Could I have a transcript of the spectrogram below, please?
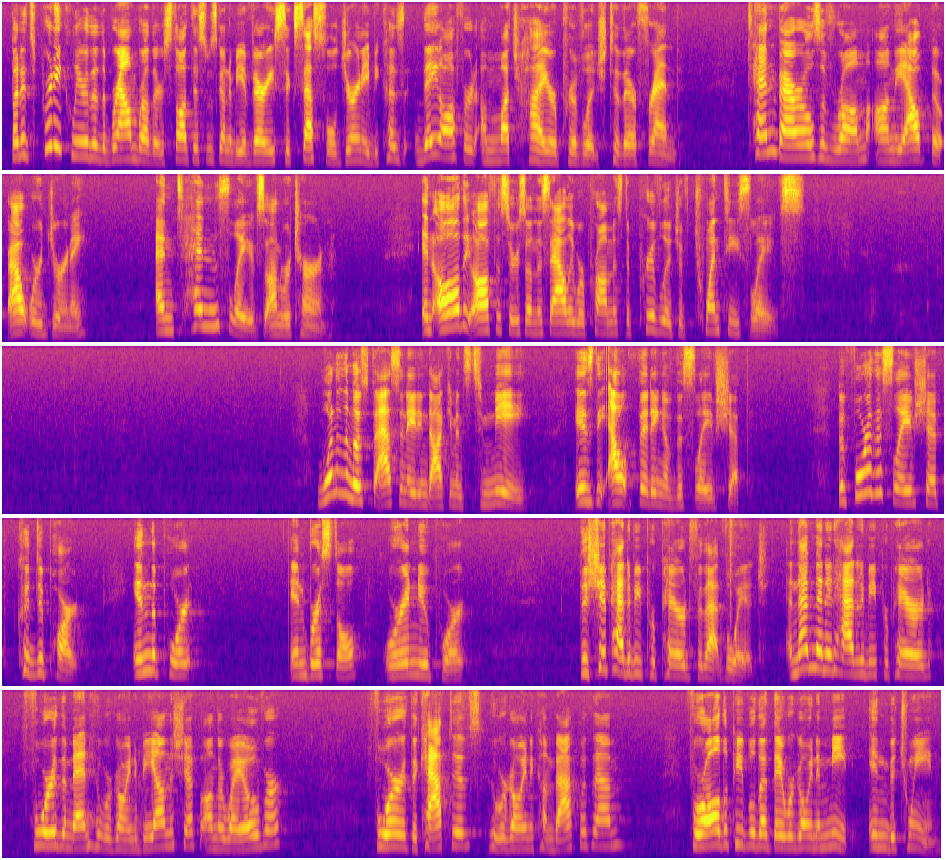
But it's pretty clear that the Brown brothers thought this was going to be a very successful journey because they offered a much higher privilege to their friend. 10 barrels of rum on the out outward journey and 10 slaves on return. In all, the officers on the Sally were promised a privilege of 20 slaves. One of the most fascinating documents to me is the outfitting of the slave ship. Before the slave ship could depart, in the port in Bristol or in Newport, the ship had to be prepared for that voyage. And that meant it had to be prepared for the men who were going to be on the ship on their way over, for the captives who were going to come back with them, for all the people that they were going to meet in between.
